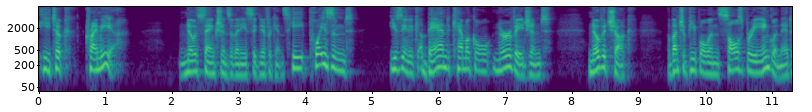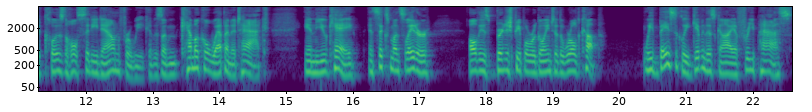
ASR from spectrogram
He took Crimea. No sanctions of any significance. He poisoned, using a banned chemical nerve agent, Novichok, a bunch of people in Salisbury, England. They had to close the whole city down for a week. It was a chemical weapon attack in the UK. And six months later, all these British people were going to the World Cup. We've basically given this guy a free pass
